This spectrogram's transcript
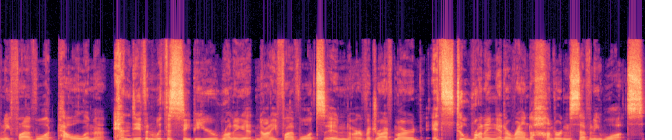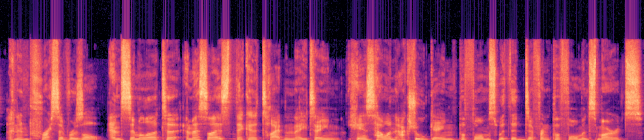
175 watt power limit, and even with the CPU running at 95 watts in overdrive mode, it's still running at around 170 watts, an impressive result, and similar to MSI's thicker Titan 18. Here's how an actual game performs with the different performance modes.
